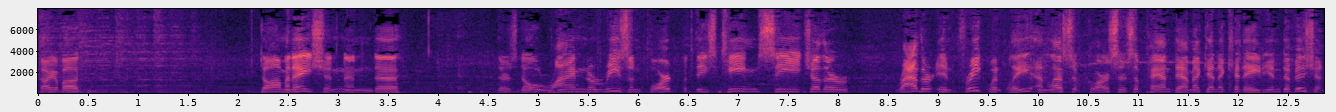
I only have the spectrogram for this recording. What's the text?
Talk about domination and uh, there's no rhyme nor reason for it, but these teams see each other rather infrequently, unless, of course, there's a pandemic in a Canadian division.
